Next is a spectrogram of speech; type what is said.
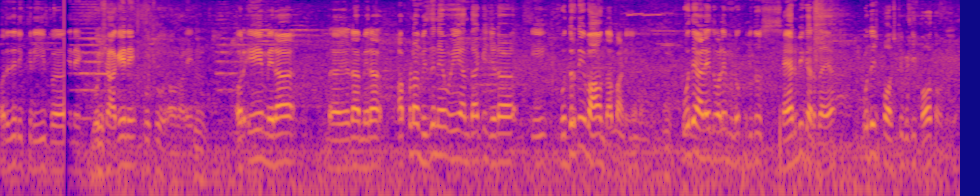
ਔਰ ਇਹਦੇ ਲਈ ਕਰੀਬ ਨੇ ਕੁਝ ਆ ਗਏ ਨੇ ਕੁਝ ਹੋਰ ਆਉਣ ਵਾਲੇ ਨੇ। ਔਰ ਇਹ ਮੇਰਾ ਜਿਹੜਾ ਮੇਰਾ ਆਪਣਾ ਵਿਜ਼ਨ ਹੈ ਉਹ ਇਹ ਆਂਦਾ ਕਿ ਜਿਹੜਾ ਇਹ ਕੁਦਰਤੀ ਵਾਹ ਹੁੰਦਾ ਪਾਣੀ ਦਾ। ਉਹਦੇ ਆਲੇ ਦੁਆਲੇ ਮਨੁੱਖ ਜਦੋਂ ਸੈਰ ਵੀ ਕਰਦਾ ਆ ਉਹਦੇ 'ਚ ਪੋਜ਼ਿਟਿਵਿਟੀ ਬਹੁਤ ਆਉਂਦੀ ਹੈ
